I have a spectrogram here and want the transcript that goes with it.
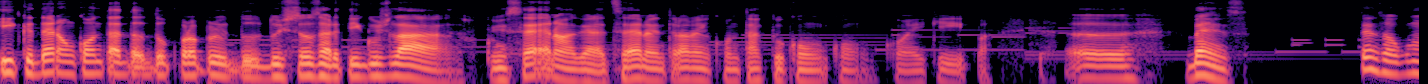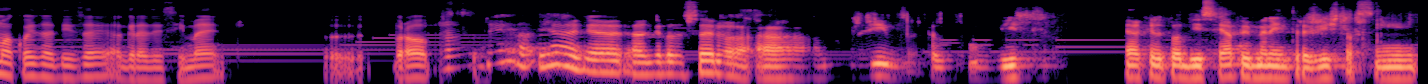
e que deram conta do, do próprio do- dos seus artigos lá, reconheceram, agradeceram, entraram em contato com, com, com a equipa. Uh, Benz, tens alguma coisa a dizer? Agradecimentos? Yeah, yeah, agradecer a, a Naim pelo convite. É aquilo que eu disse, é a primeira entrevista, assim,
